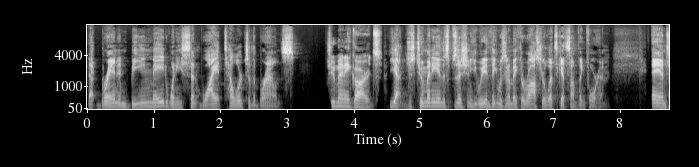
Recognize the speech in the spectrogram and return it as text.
that Brandon Beane made when he sent Wyatt Teller to the Browns. Too many guards. Yeah, just too many in this position. He, we didn't think he was going to make the roster. Let's get something for him. And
